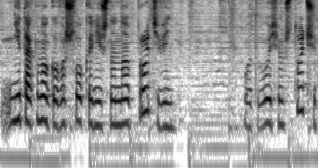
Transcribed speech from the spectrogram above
не так много вошло, конечно, на противень. Вот 8 штучек.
